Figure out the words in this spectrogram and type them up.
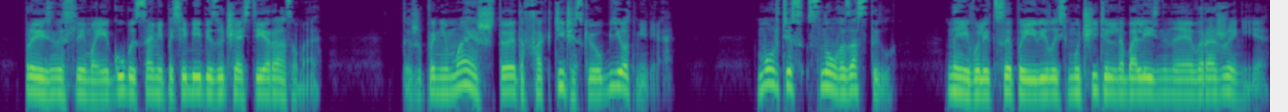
— произнесли мои губы сами по себе без участия разума. «Ты же понимаешь, что это фактически убьет меня?» Мортис снова застыл. На его лице появилось мучительно болезненное выражение.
